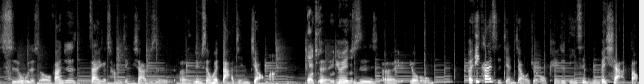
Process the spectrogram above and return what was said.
食物的时候，反正就是在一个场景下，就是呃女生会大尖叫嘛。对，因为就是呃有呃一开始尖叫我觉得 OK，就是第一次你们被吓到。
